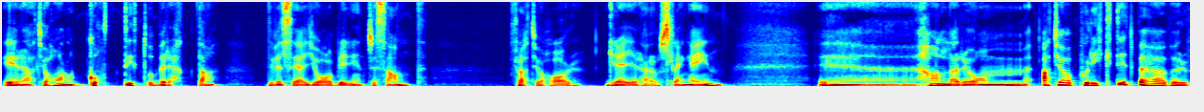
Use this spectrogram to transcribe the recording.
Är det att jag har något gottigt att berätta? Det vill säga jag blir intressant. För att jag har grejer här att slänga in. Eh, handlar det om att jag på riktigt behöver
